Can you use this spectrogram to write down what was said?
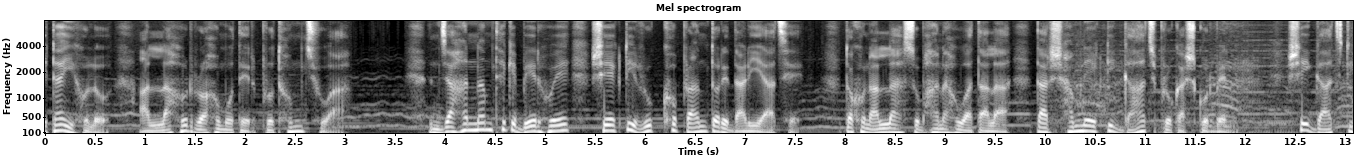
এটাই হলো আল্লাহর রহমতের প্রথম ছোঁয়া। জাহান্নাম থেকে বের হয়ে সে একটি রুক্ষ প্রান্তরে দাঁড়িয়ে আছে। তখন আল্লাহ সুবহানাহুয়া তালা তার সামনে একটি গাছ প্রকাশ করবেন। সেই গাছটি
